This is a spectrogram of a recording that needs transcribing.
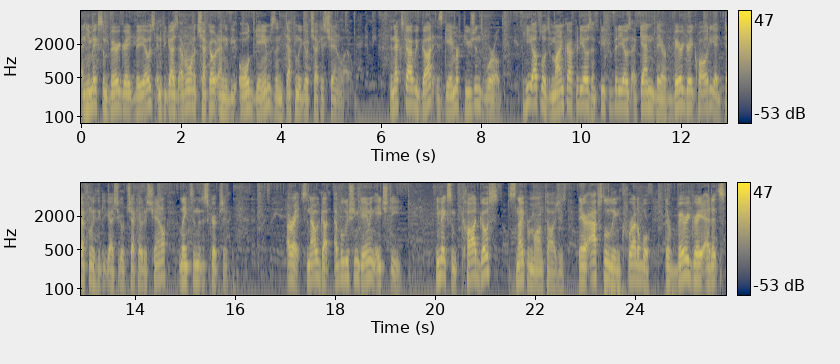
And he makes some very great videos, and if you guys ever want to check out any of the old games, then definitely go check his channel out. The next guy we've got is Gamer Fusion's World. He uploads Minecraft videos and FIFA videos. Again, they are very great quality. I definitely think you guys should go check out his channel. Links in the description. Alright, so now we've got Evolution Gaming HD. He makes some COD Ghosts sniper montages. They are absolutely incredible. They're very great edits,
